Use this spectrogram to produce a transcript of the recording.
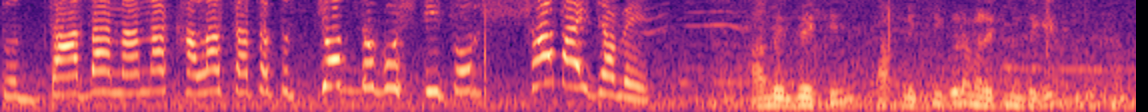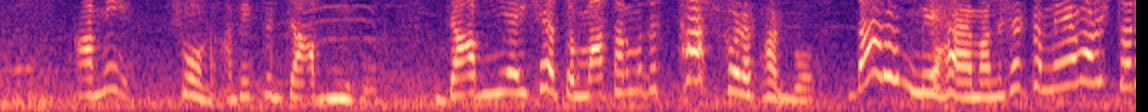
তোর দাদা নানা খালা চাচা তোর চোদ্দ গোষ্ঠী তোর সবাই যাবে। আমি দেখি আপনি কি করে আমার এখান থেকে আমি শোন আমি একটা ডাব নিব। ডাব নিয়ে এসে তোর মাথার মধ্যে ঠাস করে ফাটবো। দারুণ মেহায় মানুষ একটা মেয়ে মানুষ তোর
